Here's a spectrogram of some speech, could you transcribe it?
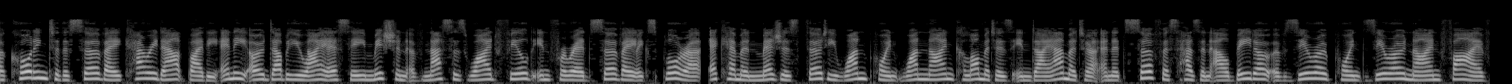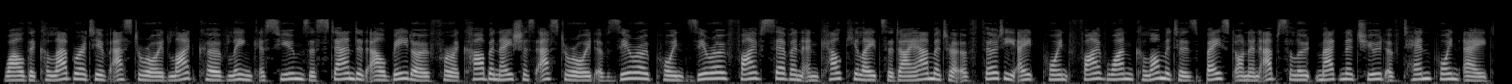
According to the survey carried out by the NEOWISE mission of NASA's Wide Field Infrared Survey Explorer, Echemon measures 31.19 km in diameter and its surface has an albedo of 0.095, while the collaborative asteroid Lightcurve Link assumes a standard albedo for a carbonaceous asteroid of 0.057 and calculates a diameter of 38.51 km based on an absolute magnitude of 10.8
